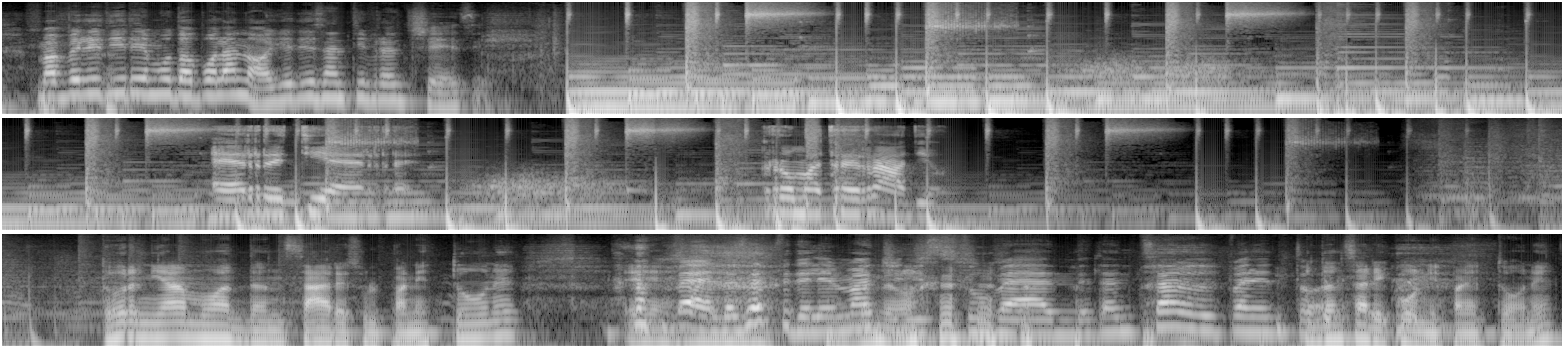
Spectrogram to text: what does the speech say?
ma ve le diremo dopo la noia dei santi francesi. RTR Roma 3 Radio Torniamo a danzare sul panettone. e- Bello, sempre delle immagini Abbiamo- stupende. Danzando sul o panettone. danzare con il panettone.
